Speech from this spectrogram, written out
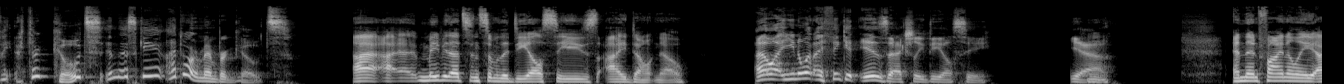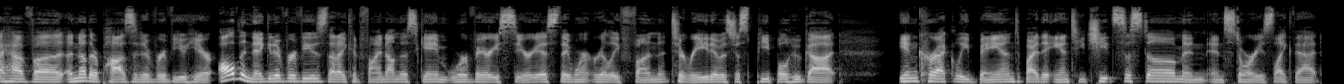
Wait, are there goats in this game? I don't remember goats. Uh, I, maybe that's in some of the DLCs. I don't know. Oh, you know what? I think it is actually DLC. Yeah. Hmm. And then finally, I have uh, another positive review here. All the negative reviews that I could find on this game were very serious. They weren't really fun to read. It was just people who got incorrectly banned by the anti cheat system and, and stories like that.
